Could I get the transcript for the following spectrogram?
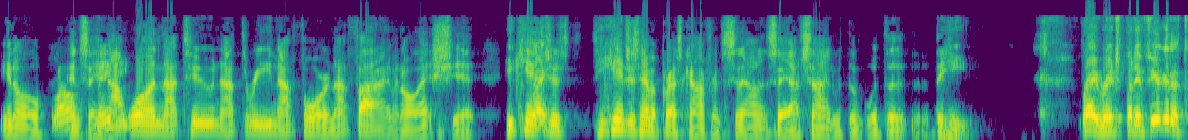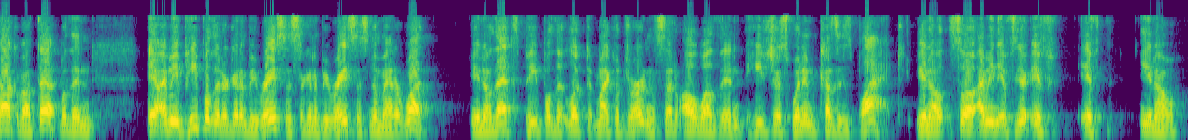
you know well, and say maybe. not one, not two, not three, not four, not five, and all that shit. He can't right. just he can't just have a press conference, sit down, and say I've signed with the with the the Heat. Right, Rich. But if you're going to talk about that, well then I mean, people that are going to be racist are going to be racist no matter what. You know, that's people that looked at Michael Jordan and said, "Oh, well, then he's just winning because he's black." You know, so I mean, if they're if if you know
